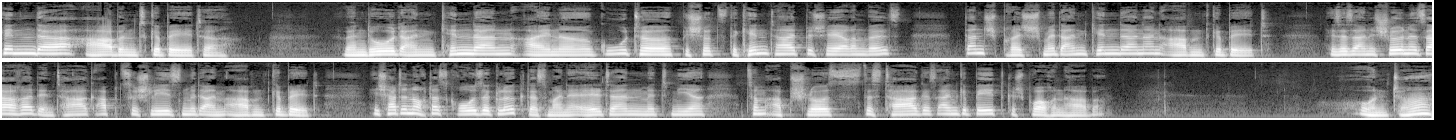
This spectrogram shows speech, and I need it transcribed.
Kinderabendgebete. Wenn du deinen Kindern eine gute, beschützte Kindheit bescheren willst, dann sprich mit deinen Kindern ein Abendgebet. Es ist eine schöne Sache, den Tag abzuschließen mit einem Abendgebet. Ich hatte noch das große Glück, dass meine Eltern mit mir zum Abschluss des Tages ein Gebet gesprochen haben. Und äh,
